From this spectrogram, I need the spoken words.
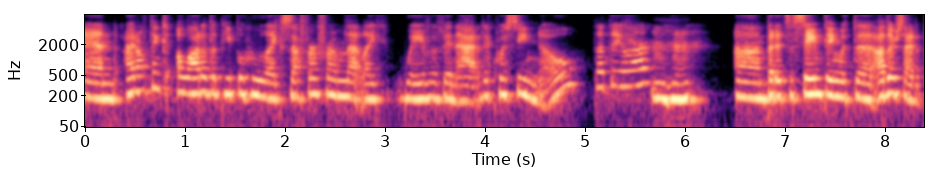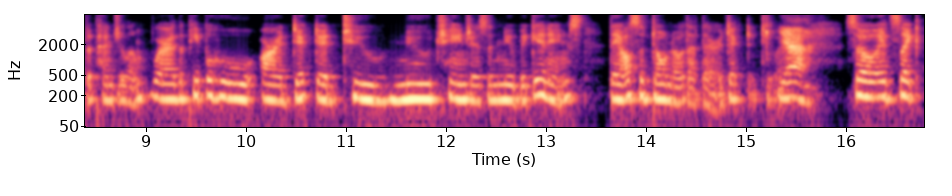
and i don't think a lot of the people who like suffer from that like wave of inadequacy know that they are Mm-hmm. um, but it's the same thing with the other side of the pendulum where the people who are addicted to new changes and new beginnings they also don't know that they're addicted to it Yeah. so it's like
